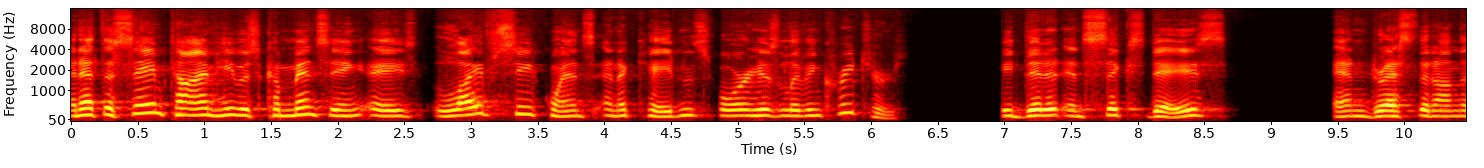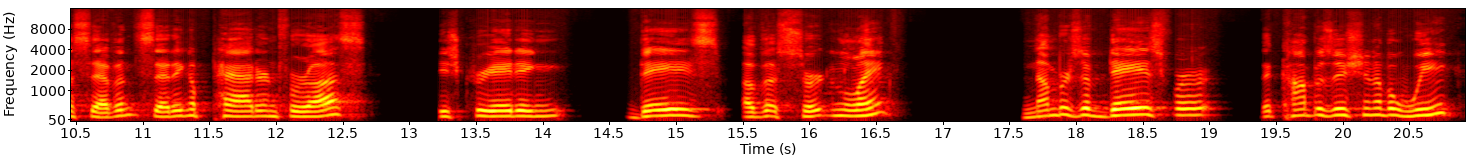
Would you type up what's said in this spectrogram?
And at the same time, he was commencing a life sequence and a cadence for his living creatures. He did it in six days and dressed it on the seventh, setting a pattern for us. He's creating days of a certain length, numbers of days for the composition of a week,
